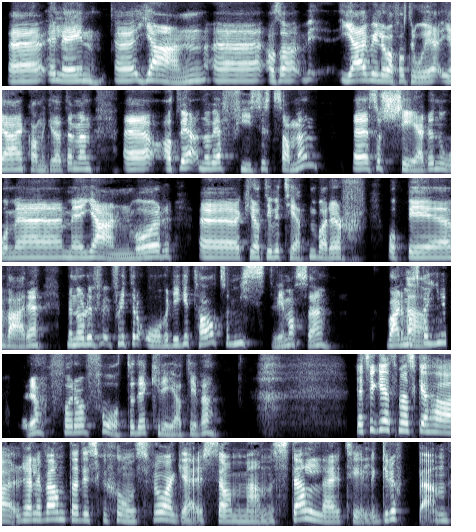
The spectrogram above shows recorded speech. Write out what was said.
Uh, Elaine, uh, hjernen uh, altså, vi, Jeg vil i hvert fall tro, jeg, jeg kan ikke dette, men at vi, når vi er fysisk sammen, så skjer det noe med, med hjernen vår. kreativiteten bare opp i været. Men når du flytter over digitalt, så mister vi masse. Hva er det man skal gjøre for å få til det kreative? Jag tycker att man ska ha relevanta diskussionsfrågor som man ställer till gruppen.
